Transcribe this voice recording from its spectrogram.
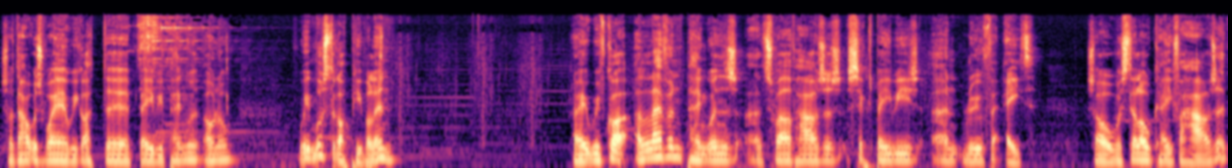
So that was where we got the baby penguin. Oh no, we must have got people in. Right, we've got 11 penguins and 12 houses, 6 babies and room for 8. So we're still okay for housing.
